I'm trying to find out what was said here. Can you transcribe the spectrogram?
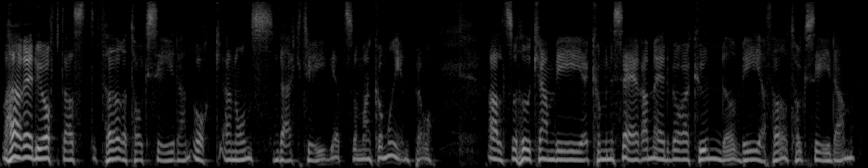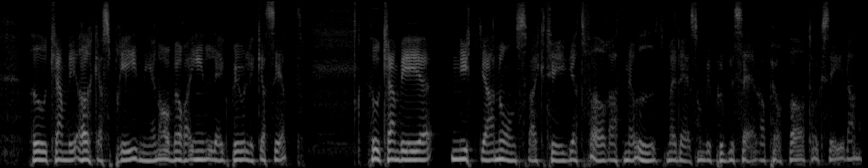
Och här är det ju oftast företagssidan och annonsverktyget som man kommer in på. Alltså hur kan vi kommunicera med våra kunder via företagssidan? Hur kan vi öka spridningen av våra inlägg på olika sätt? Hur kan vi nyttja annonsverktyget för att nå ut med det som vi publicerar på företagssidan?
